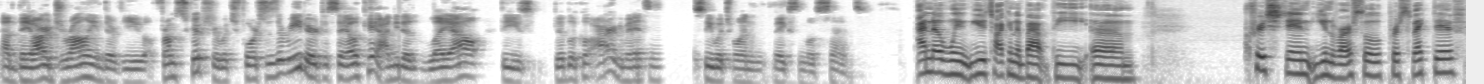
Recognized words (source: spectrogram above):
Um, they are drawing their view from Scripture, which forces the reader to say, okay, I need to lay out these biblical arguments and see which one makes the most sense. I know when you're talking about the um, Christian universal perspective,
